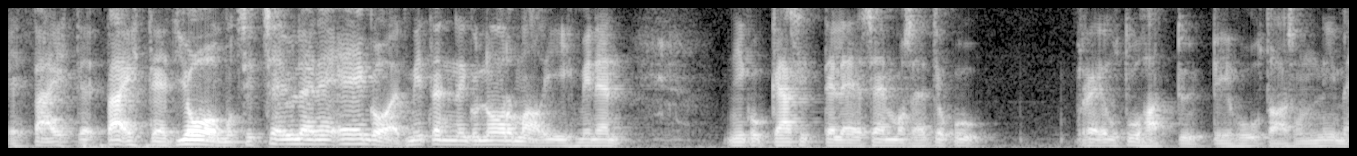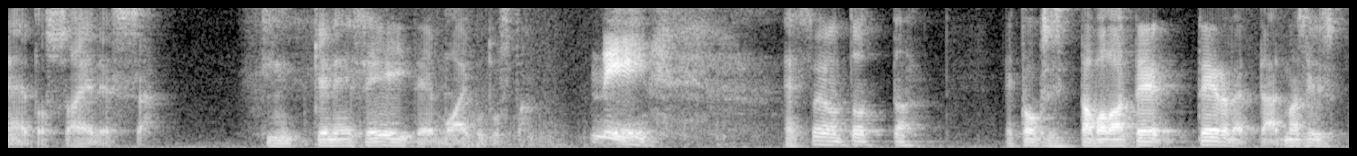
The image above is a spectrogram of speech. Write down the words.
että päihteet, päihteet joo, mutta sitten se yleinen ego, että miten niin kuin normaali ihminen niin kuin käsittelee semmoisen, että joku reilu tuhat tyyppiä huutaa sun nimeä tuossa edessä. Niin keneen se ei tee vaikutusta. Niin. Se on totta. Että onko se sitten tavallaan te- tervettä. Että mä siis,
